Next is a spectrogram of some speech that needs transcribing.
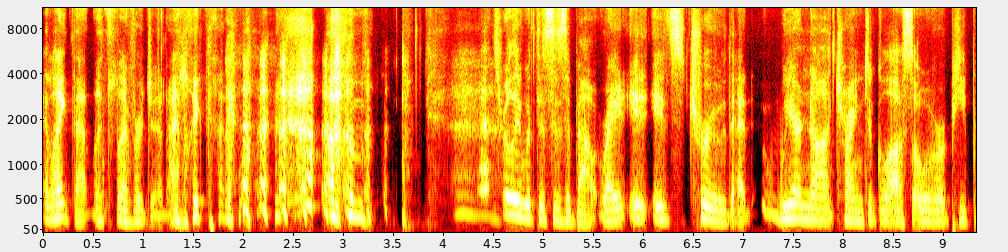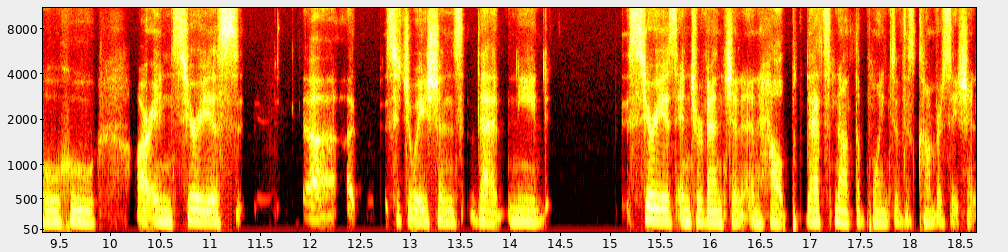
I like that. Let's leverage it. I like that um, that's really what this is about, right? It, it's true that we are not trying to gloss over people who are in serious uh, situations that need serious intervention and help. That's not the point of this conversation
